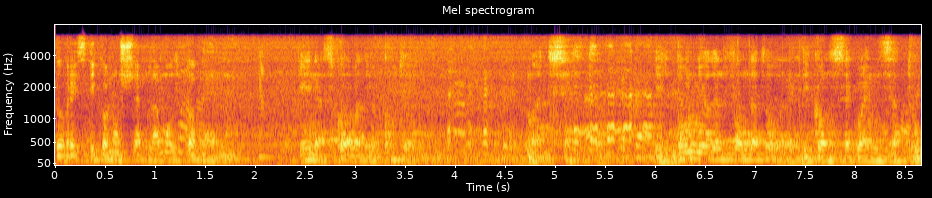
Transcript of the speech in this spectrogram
Dovresti conoscerla molto bene. In a scuola di Okuto. Ma certo, il pugno del fondatore, di conseguenza tu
